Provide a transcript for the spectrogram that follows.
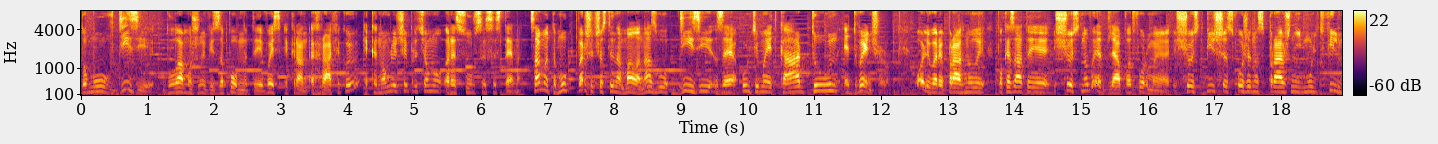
Тому в Дізі була можливість заповнити весь екран графікою, економлюючи при цьому ресурси системи. Саме тому перша частина мала назву Dizzy The Ultimate Cartoon Adventure. Олівери прагнули показати щось нове для платформи, щось більше схоже на справжній мультфільм,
